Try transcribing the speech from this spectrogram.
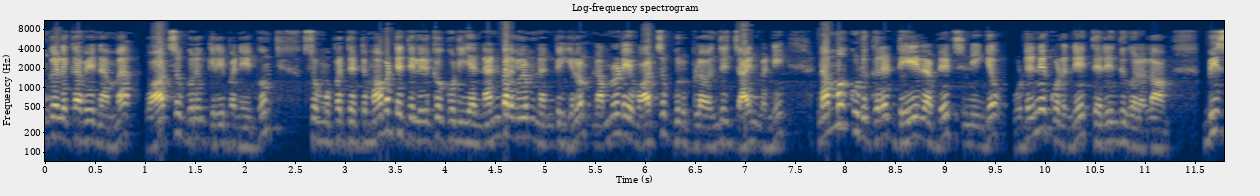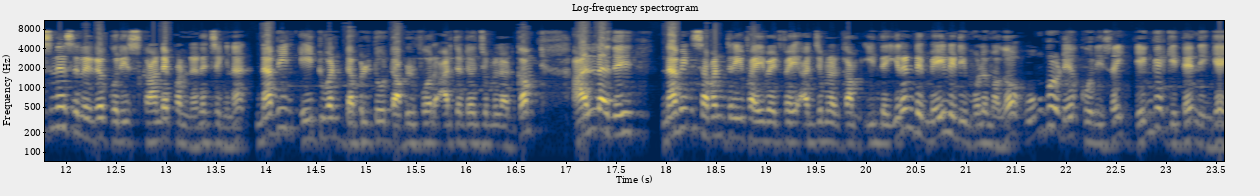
உங்களுக்காகவே நம்ம வாட்ஸ்அப் குரூப் கிரியேட் பண்ணியிருக்கோம். ஸோ முப்பத்தெட்டு மாவட்டத்தில் இருக்கக்கூடிய நண்பர்களும் நண்பிகளும் நம்மளுடைய வாட்ஸ்அப் குரூப்ல வந்து ஜாயின் பண்ணி நம்ம கொடுக்குற டெய்லி அப்டேட்ஸ் நீங்க உடனே உடனே தெரிந்து கொள்ளலாம். பிசினஸ் ரிலேட்டட் கொரிஸ் கான்டாக்ட் பண்ண நினைச்சீங்கன்னா Naveen eight one double two double four at Gmail dot com அல்லது Naveen seven three five eight five அஞ்சு டாட் காம் இந்த இரண்டு மெயில் ஐடி மூலமாக உங்களுடைய கொரிஸை எங்க கிட்ட நீங்க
